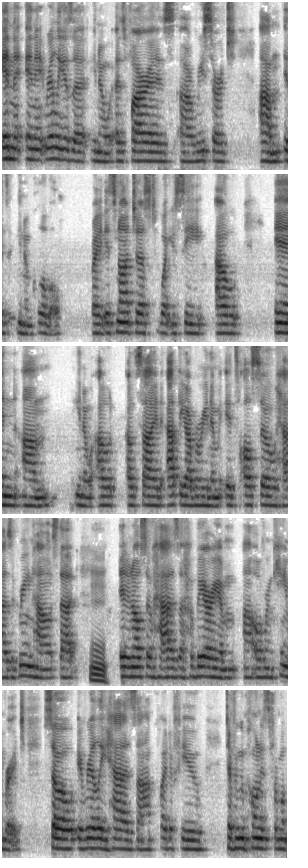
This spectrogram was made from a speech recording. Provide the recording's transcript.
and and it really is a you know as far as uh, research, um, it's you know global, right? It's not just what you see out in um, you know out outside at the arboretum it's also has a greenhouse that mm. it also has a herbarium uh, over in cambridge so it really has uh, quite a few different components from a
